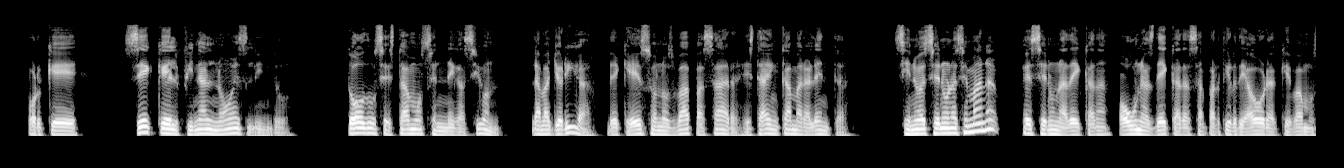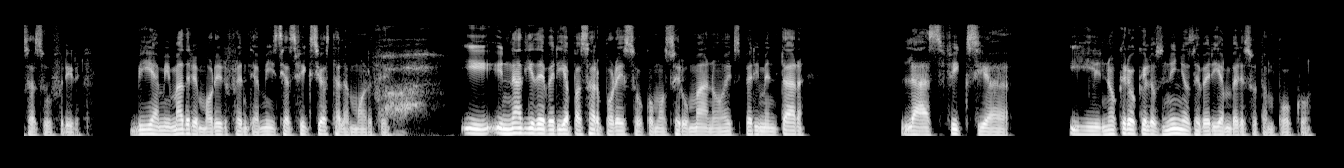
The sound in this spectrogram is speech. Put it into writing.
porque sé que el final no es lindo. Todos estamos en negación. La mayoría de que eso nos va a pasar está en cámara lenta. Si no es en una semana, es en una década o unas décadas a partir de ahora que vamos a sufrir. Vi a mi madre morir frente a mí, se asfixió hasta la muerte. Y, nadie debería pasar por eso como ser humano, experimentar la asfixia, y no creo que los niños deberían ver eso tampoco.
